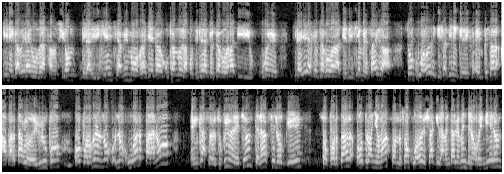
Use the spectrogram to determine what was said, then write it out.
tiene que haber algo de una sanción de la dirigencia. Mismo recién estaba escuchando la posibilidad de que el Flaco Donati juegue. Si la idea es que el Flaco Donati en diciembre salga, son jugadores que ya tienen que empezar a apartarlo del grupo, o por lo menos no, no jugar para no, en caso de sufrir una lesión, tenérselo que soportar otro año más cuando son jugadores ya que lamentablemente no rindieron.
